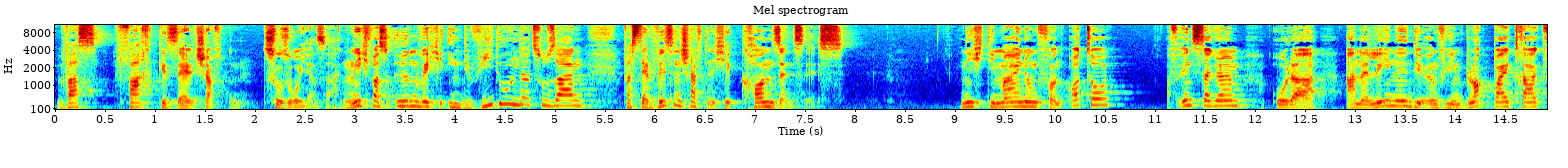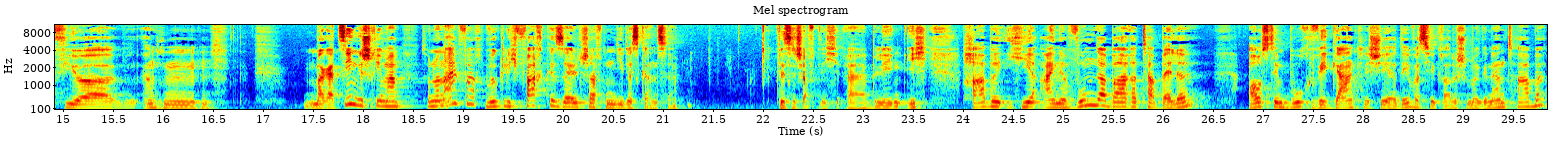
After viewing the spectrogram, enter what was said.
was Fachgesellschaften zu Soja sagen. Nicht, was irgendwelche Individuen dazu sagen, was der wissenschaftliche Konsens ist. Nicht die Meinung von Otto auf Instagram oder Annalene, die irgendwie einen Blogbeitrag für irgendein Magazin geschrieben haben, sondern einfach wirklich Fachgesellschaften, die das Ganze wissenschaftlich äh, belegen. Ich habe hier eine wunderbare Tabelle aus dem Buch Vegan Klischee AD, was ich hier gerade schon mal genannt habe,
